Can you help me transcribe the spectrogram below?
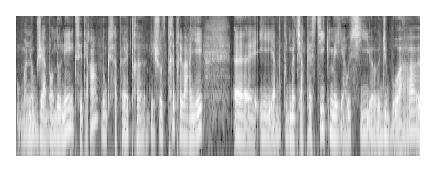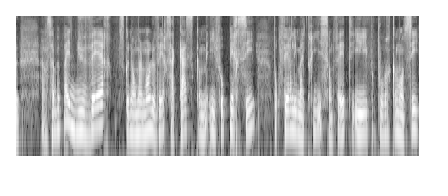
ou un objet abandonné, etc. Donc ça peut être des choses très très variées. il y a beaucoup de matières plastiques, mais il y a aussi du bois. alors ça ne peut pas être du verre, parce que normalement le verre ça casse, comme il faut percer pour faire les matrices en fait, et pour pouvoir commencer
